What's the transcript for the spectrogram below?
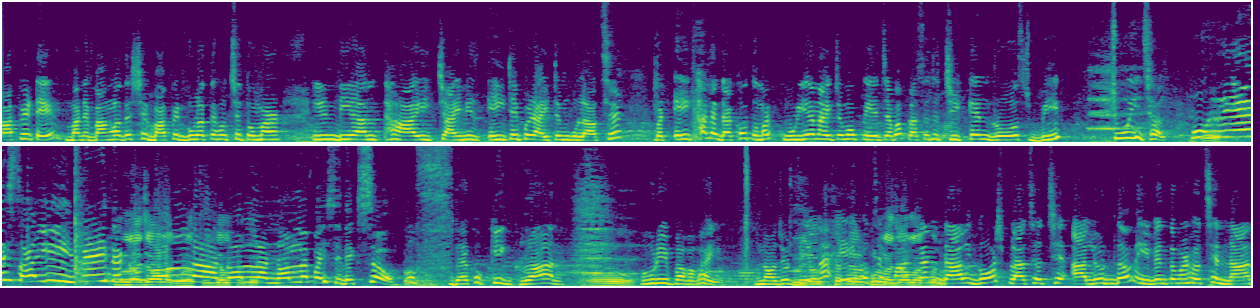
বাফেটে মানে বাংলাদেশের বাফেট গুলাতে হচ্ছে তোমার ইন্ডিয়ান থাই চাইনিজ এই টাইপের আইটেমগুলো আছে। বাট এইখানে দেখো তোমার কোরিয়ান আইটেমও পেয়ে যাবা প্লাস হচ্ছে চিকেন রোস্ট বিফ চুই ঝাল। ওরে সাইব এই দেখো খুলনা যাওয়া লাগবে না, নল্লা চুই ঝাল খেতে। নল্লা নল্লা দেখছ? উফ দেখো কি গ্রান ওরে বাবা ভাই নজর চুই না এই হচ্ছে মাটন ডাল গোশ প্লাস হচ্ছে আলুর দম ইভেন তোমার হচ্ছে নান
